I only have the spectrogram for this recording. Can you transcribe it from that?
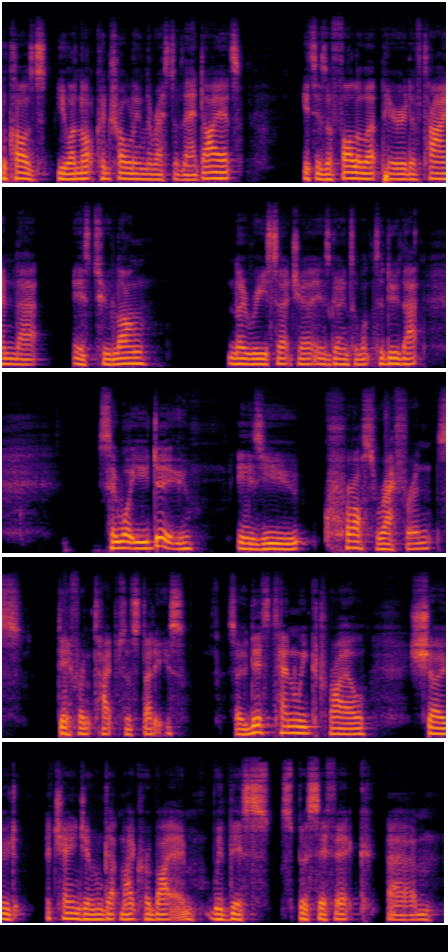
Because you are not controlling the rest of their diet. It is a follow up period of time that is too long. No researcher is going to want to do that. So, what you do is you cross reference different types of studies. So, this 10 week trial showed a change in gut microbiome with this specific um,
